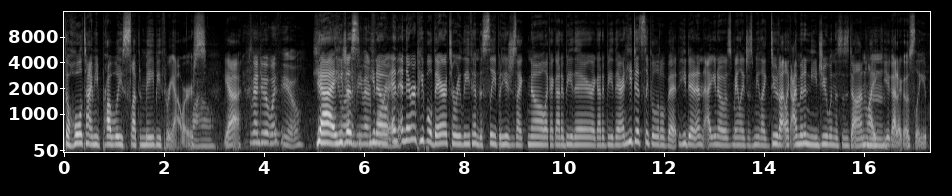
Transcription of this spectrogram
the whole time he probably slept maybe three hours. Wow. Yeah. He's gonna do it with you. Yeah, he just you know, you. and and there were people there to relieve him to sleep, but he's just like, no, like I got to be there, I got to be there, and he did sleep a little bit. He did, and I, you know, it was mainly just me, like, dude, I, like I'm gonna need you when this is done. Mm-hmm. Like you gotta go sleep,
